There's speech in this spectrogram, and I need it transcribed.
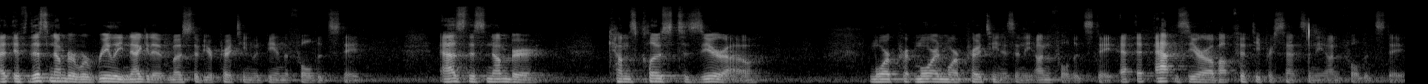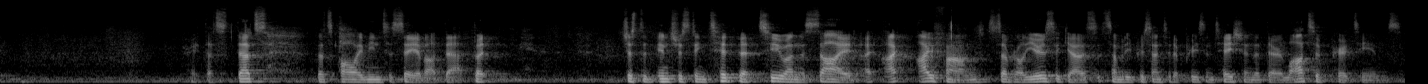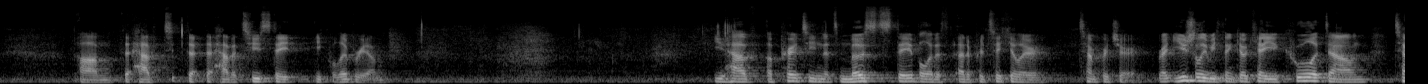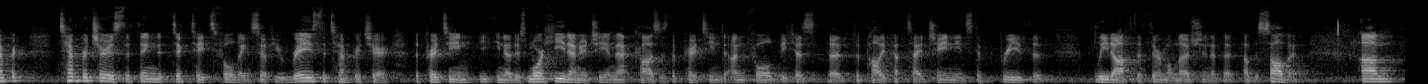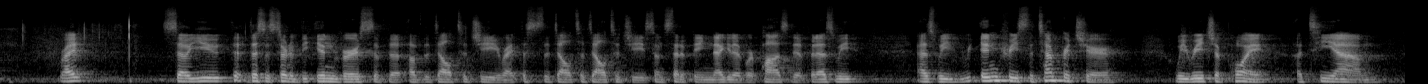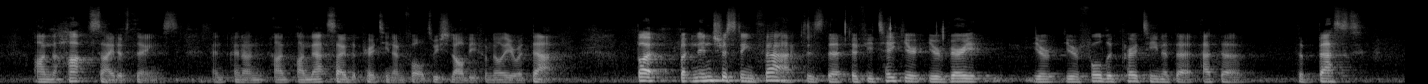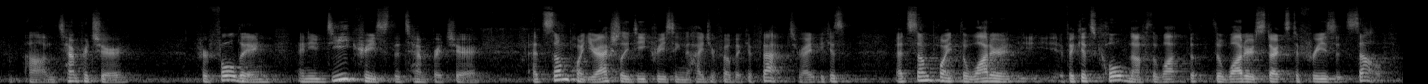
uh, if this number were really negative, most of your protein would be in the folded state. As this number comes close to zero, more, more and more protein is in the unfolded state. At, at zero, about 50% is in the unfolded state. Right, that's, that's that's all I mean to say about that. But just an interesting tidbit, too, on the side. I, I, I found several years ago, so somebody presented a presentation that there are lots of proteins um, that, have t- that, that have a two state equilibrium. You have a protein that's most stable at a, at a particular temperature, right? Usually we think, okay, you cool it down. Temper- temperature is the thing that dictates folding. So if you raise the temperature, the protein, you know, there's more heat energy, and that causes the protein to unfold because the, the polypeptide chain needs to breathe the, bleed off the thermal motion of the, of the solvent. Um, right? So you, th- this is sort of the inverse of the, of the delta G, right? This is the delta delta G. So instead of being negative, we're positive. But as we, as we increase the temperature, we reach a point a TM on the hot side of things. And, and on, on, on that side, the protein unfolds. We should all be familiar with that. But, but an interesting fact is that if you take your, your, very, your, your folded protein at the, at the, the best um, temperature for folding and you decrease the temperature, at some point you're actually decreasing the hydrophobic effect, right? Because at some point the water, if it gets cold enough, the, wa- the, the water starts to freeze itself.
